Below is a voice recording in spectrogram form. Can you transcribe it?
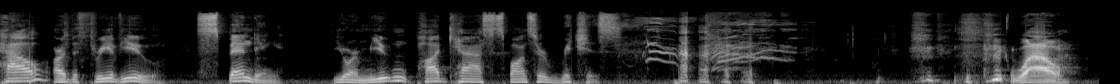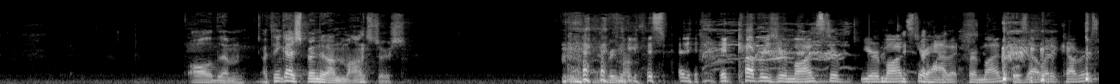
How are the three of you spending your mutant podcast sponsored riches? Wow. All of them. I think I spend it on monsters. Every month. it covers your monster your monster habit for a month. Is that what it covers?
